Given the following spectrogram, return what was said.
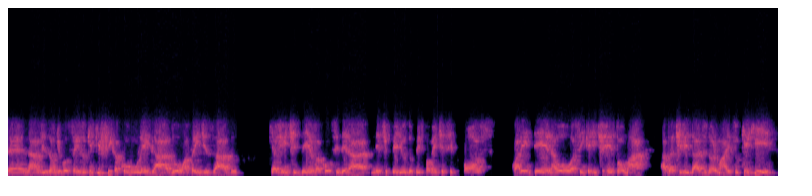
É, na visão de vocês, o que, que fica como um legado ou um aprendizado que a gente deva considerar neste período, principalmente esse pós-quarentena ou assim que a gente retomar as atividades normais? O que que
